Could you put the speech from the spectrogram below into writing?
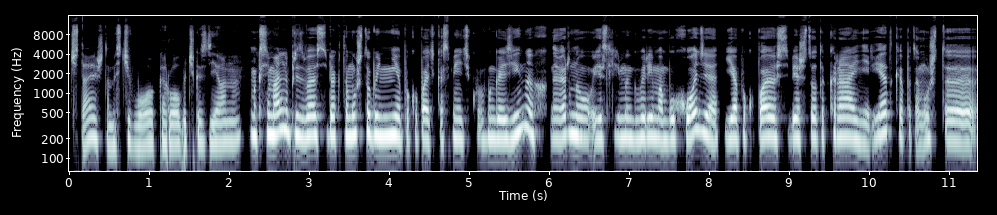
читаешь там из чего коробочка сделана максимально призываю себя к тому, чтобы не покупать косметику в магазинах. Наверное, если мы говорим об уходе, я покупаю себе что-то крайне редко, потому что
